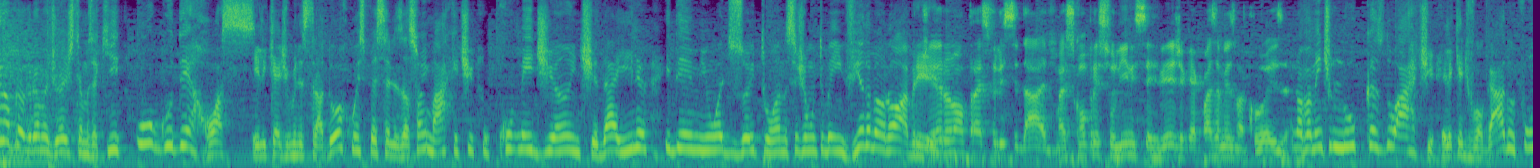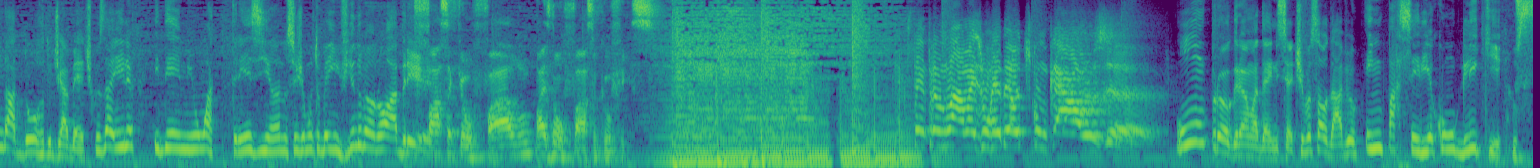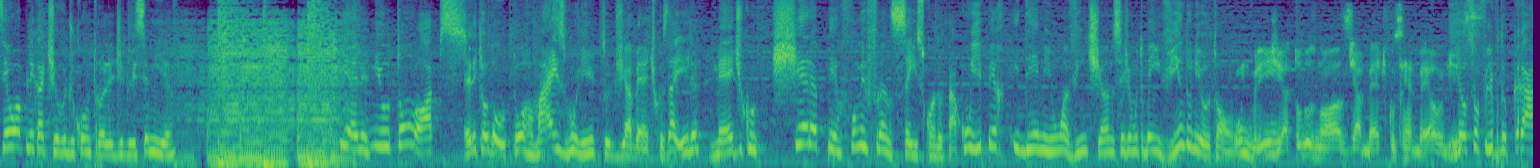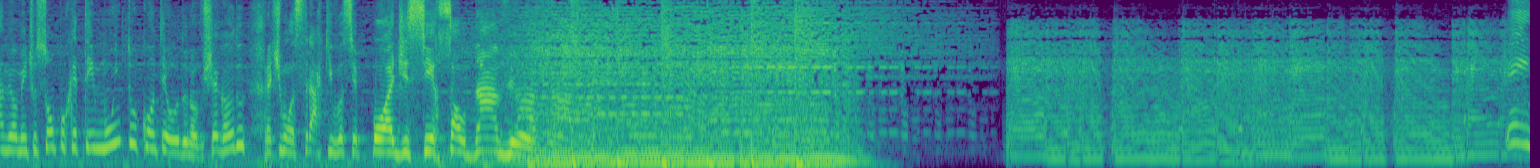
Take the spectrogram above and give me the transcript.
E no programa de hoje temos aqui Hugo de Ross. Ele que é administrador com especialização em marketing, o comediante da ilha e DM1 há 18 anos. Seja muito bem-vindo, meu nobre. Dinheiro não traz felicidade, mas compra insulina e cerveja, que é quase a mesma coisa. E novamente, Lucas Duarte. Ele que é advogado, fundador do Diabéticos da Ilha e DM1 há 13 anos. Seja muito bem-vindo, meu nobre. Faça o que eu falo, mas não faça o que eu fiz. Está entrando ar mais um Rebeldes com Causa um programa da Iniciativa Saudável em parceria com o Glic, o seu aplicativo de controle de glicemia. E ele, Newton Lopes. Ele que é o doutor mais bonito de diabéticos da ilha, médico, cheira perfume francês quando tá com hiper e DM1 há 20 anos. Seja muito bem-vindo, Newton. Um brinde a todos nós, diabéticos rebeldes. E eu sou o Felipe do Carmo, aumente o som, porque tem muito conteúdo novo chegando para te mostrar que você pode ser saudável.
